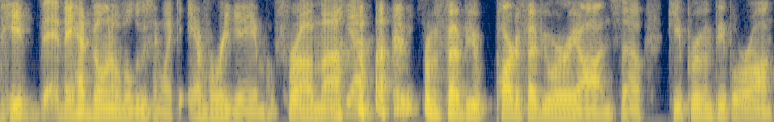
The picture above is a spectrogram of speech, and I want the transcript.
he they had villanova losing like every game from uh yeah. from february part of february on so keep proving people wrong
